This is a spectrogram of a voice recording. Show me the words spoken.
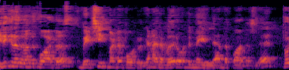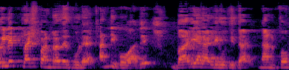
இருக்கிறது வந்து குவார்டர்ஸ் பெட்ஷீட் மட்டும் போட்டிருக்கேன். அதில் வேற ஒன்றுமே இல்லை. அந்த குவார்டர்ஸ்ல டொய்லெட் ஃப்ளஷ் பண்றது கூட தண்ணி போகாது. பாடியால் அள்ளி ஊற்றித்தான் நான் இப்போ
